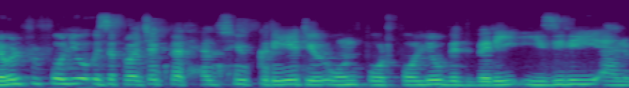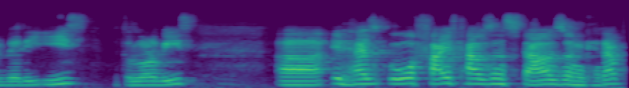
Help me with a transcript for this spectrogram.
Developer Folio is a project that helps you create your own portfolio with very easily and very ease, with a lot of ease. Uh, it has over 5,000 stars on GitHub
